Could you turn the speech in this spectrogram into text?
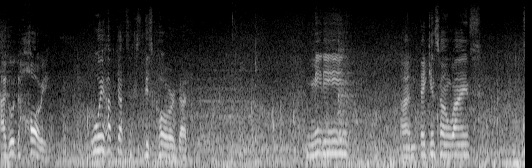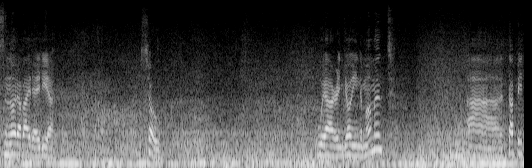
a good hobby. We have just discovered that meeting and taking some wines is not a bad idea. So we are enjoying the moment, uh, tapping,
